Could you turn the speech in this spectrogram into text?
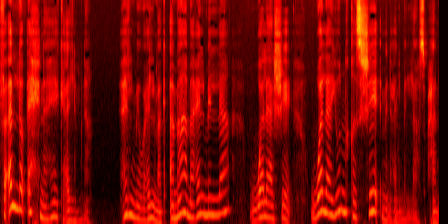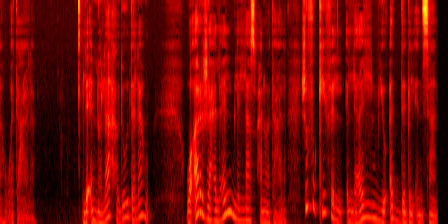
فقال له إحنا هيك علمنا علمي وعلمك أمام علم الله ولا شيء ولا ينقص شيء من علم الله سبحانه وتعالى لأنه لا حدود له. وأرجع العلم لله سبحانه وتعالى. شوفوا كيف العلم يؤدب الإنسان.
